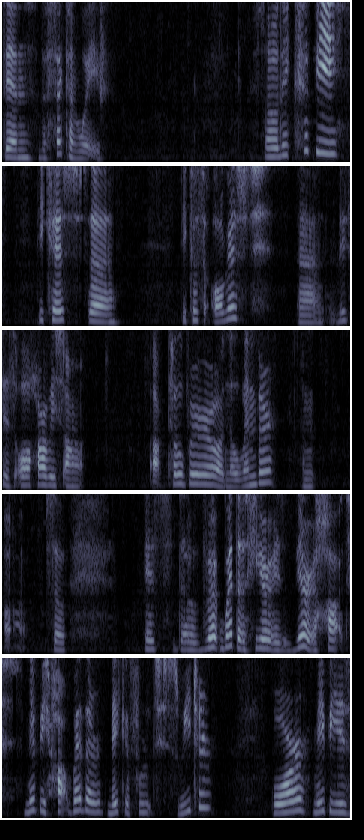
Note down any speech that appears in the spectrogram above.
than the second wave. So they could be because uh, because August uh, this is all harvest on October or November. Um, uh, so it's the weather here is very hot. Maybe hot weather make a fruit sweeter or maybe is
